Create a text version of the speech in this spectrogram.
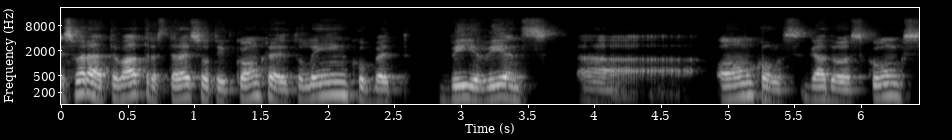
es varētu tev atrast, aizsūtīt konkrētu linku, bet bija viens uh, onkulis, gados kungs,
